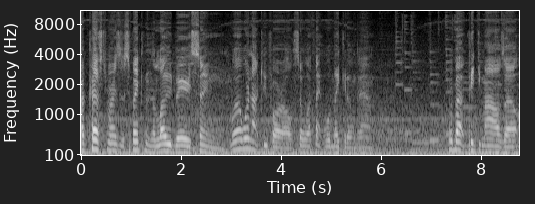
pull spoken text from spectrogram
Our customer is expecting the load very soon. Well, we're not too far off, so I think we'll make it on time. We're about 50 miles out.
